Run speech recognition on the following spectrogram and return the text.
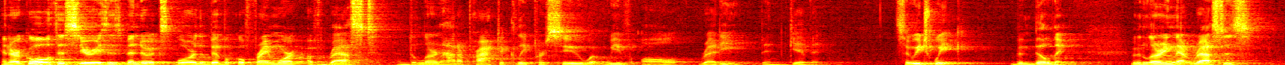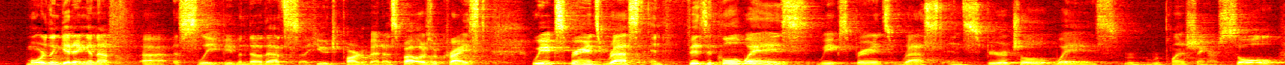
And our goal with this series has been to explore the biblical framework of rest and to learn how to practically pursue what we've already been given. So each week, we've been building. We've been learning that rest is more than getting enough uh, sleep, even though that's a huge part of it. As followers of Christ, we experience rest in physical ways, we experience rest in spiritual ways, re- replenishing our soul.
